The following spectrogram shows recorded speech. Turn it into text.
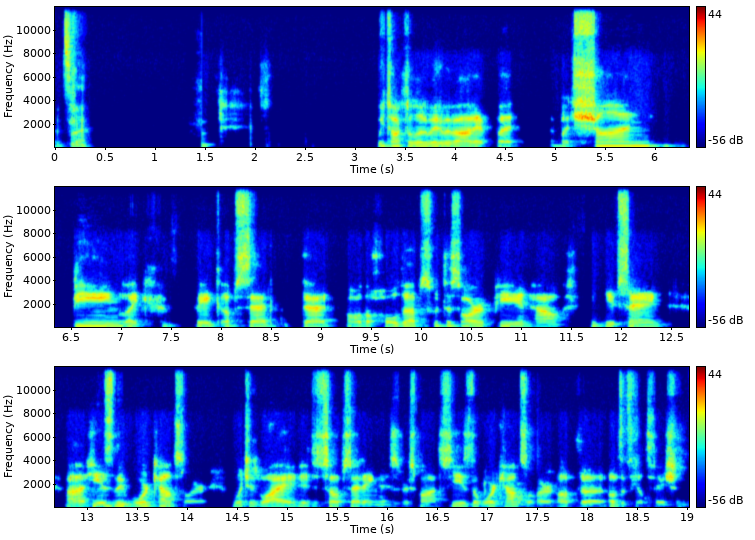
I'd we talked a little bit about it, but but Sean being like fake upset that all the holdups with this RFP and how he keeps saying uh, he is the ward councilor, which is why it is so upsetting his response. He is the ward councilor of the of the field station.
